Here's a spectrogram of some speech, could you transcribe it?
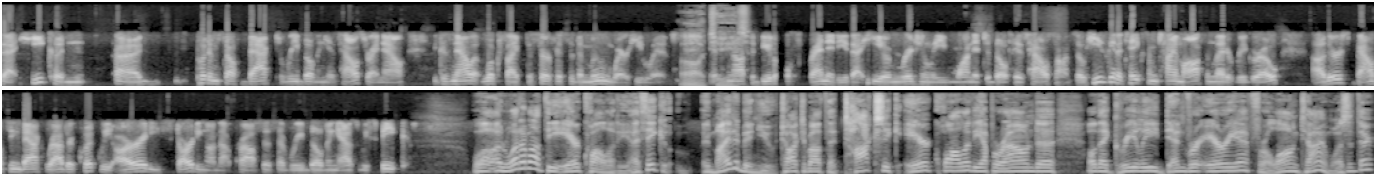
that he couldn't uh, put himself back to rebuilding his house right now because now it looks like the surface of the moon where he lives. Oh, it's not the beautiful serenity that he originally wanted to build his house on. So he's going to take some time off and let it regrow. Others bouncing back rather quickly, already starting on that process of rebuilding as we speak. Well, and what about the air quality? I think it might have been you talked about the toxic air quality up around uh, oh that Greeley, Denver area for a long time, wasn't there?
